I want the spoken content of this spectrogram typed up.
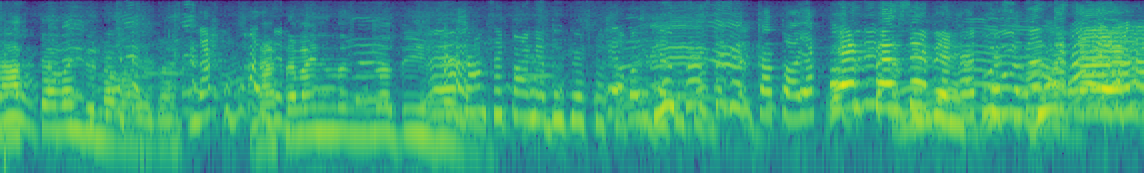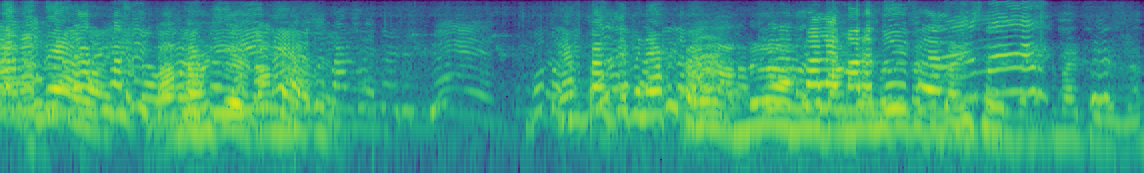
নাকটা বান্ধু না ভালোটা নাকটা বান্ধা তুই পানি দুই পেছে সবার দুই পেছে দেবেন তুই বলতে এক পেছে দেও বান্ধা হইছে বান্ধা হইছে এক পেছে দেবেন এক পেছে আপনারা আপনারা বান্ধা হইছে বাইরে একটু বাইরে চলে যান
